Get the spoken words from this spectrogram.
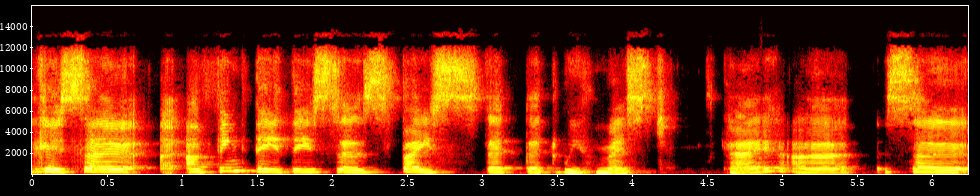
okay so i think there's a space that that we've missed Okay, uh, so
